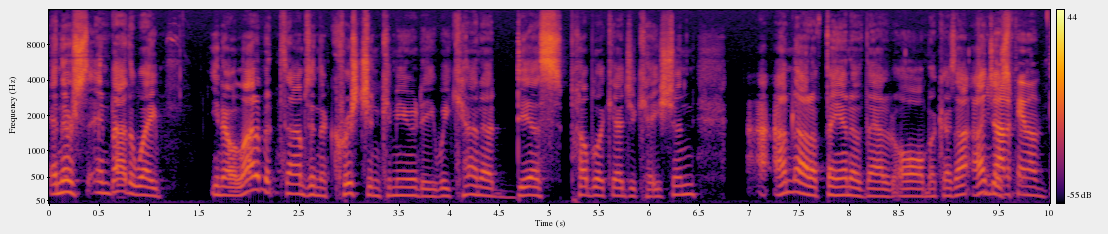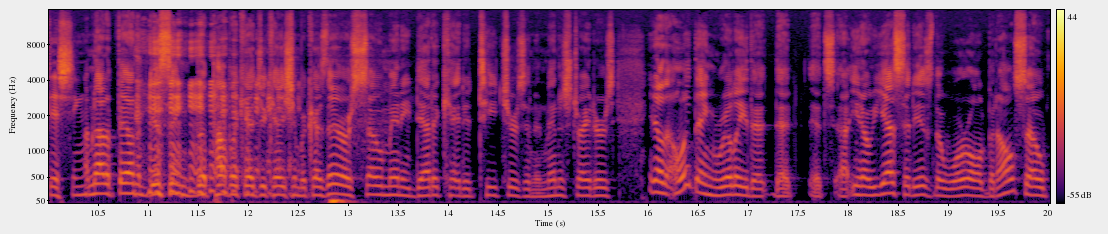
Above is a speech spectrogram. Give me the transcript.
and there's and by the way, you know a lot of it times in the Christian community we kind of diss public education. I, I'm not a fan of that at all because I, I just not a fan of dishing. I'm not a fan of dissing the public education because there are so many dedicated teachers and administrators. You know, the only thing really that that it's uh, you know, yes, it is the world, but also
